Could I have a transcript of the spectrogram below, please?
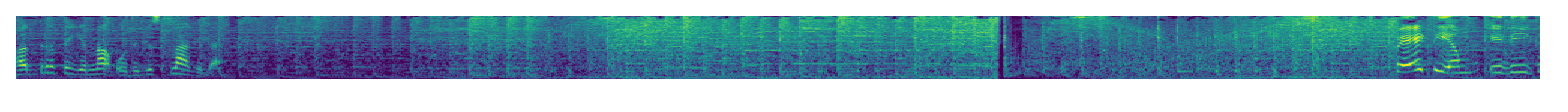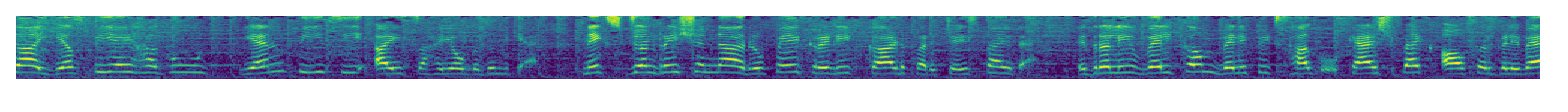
ಭದ್ರತೆಯನ್ನ ಒದಗಿಸಲಾಗಿದೆ. ಪೇಟಿಎಂ ಇದೀಗ ಎಸ್ಬಿಐ ಹಾಗೂ ಎನ್ಪಿಸಿಐ ಸಹಯೋಗದೊಂದಿಗೆ ನೆಕ್ಸ್ಟ್ ಜನರೇಷನ್ನ ರುಪೇ ಕ್ರೆಡಿಟ್ ಕಾರ್ಡ್ ಪರಿಚಯಿಸ್ತಾ ಇದೆ. ಇದರಲ್ಲಿ ವೆಲ್ಕಮ್ ಬೆನಿಫಿಟ್ಸ್ ಹಾಗೂ ಕ್ಯಾಶ್ ಬ್ಯಾಕ್ ಆಫರ್ಗಳಿವೆ.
